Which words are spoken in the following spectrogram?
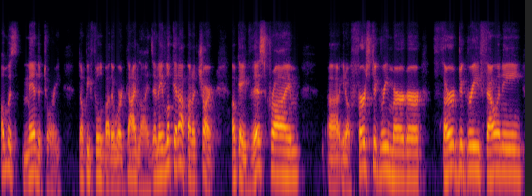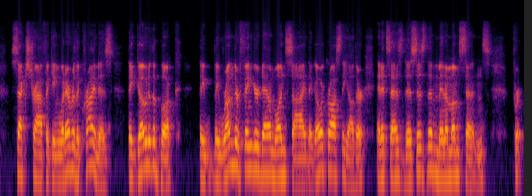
almost mandatory. Don't be fooled by the word guidelines. And they look it up on a chart. Okay, this crime uh, you know, first degree murder, third degree felony, sex trafficking, whatever the crime is, they go to the book, they, they run their finger down one side, they go across the other, and it says this is the minimum sentence for,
